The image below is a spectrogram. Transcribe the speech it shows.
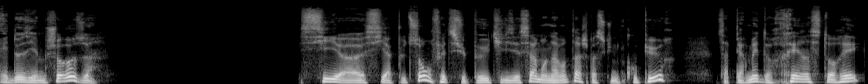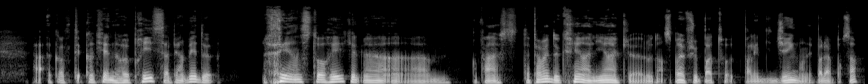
et deuxième chose, si euh, s'il y a plus de son, en fait, je peux utiliser ça à mon avantage parce qu'une coupure, ça permet de réinstaurer quand, quand il y a une reprise, ça permet de réinstaurer enfin, ça permet de créer un lien avec l'audience. Bref, je vais pas te parler de DJing, on n'est pas là pour ça.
